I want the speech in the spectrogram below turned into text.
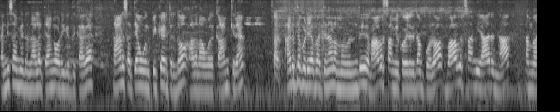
கன்னிசாமின்றனால தேங்காய் உடைக்கிறதுக்காக நானும் சத்யாவும் ஒரு பிக்கை எடுத்திருந்தோம். அதை நான் உங்களுக்கு காமிக்கிறேன். அடுத்தபடியாக பார்த்தீங்கன்னா நம்ம வந்து பாபர் சாமி கோயிலுக்கு தான் போகிறோம் பாபர் சாமி யாருன்னா நம்ம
